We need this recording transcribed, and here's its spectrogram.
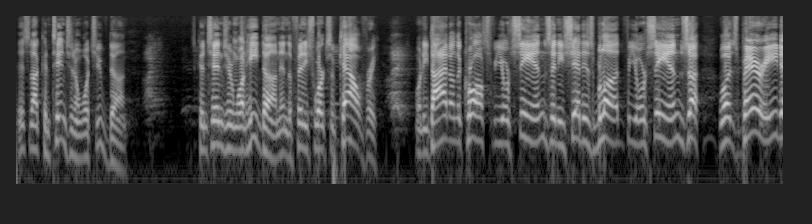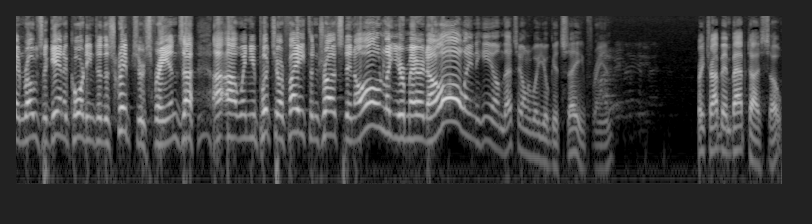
It's not contingent on what you've done. It's contingent on what He done in the finished works of Calvary. When He died on the cross for your sins and He shed His blood for your sins, uh, was buried and rose again according to the Scriptures, friends. Uh, uh, uh when you put your faith and trust in only your merit, all in Him, that's the only way you'll get saved, friend. Preacher, I've been baptized, so.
